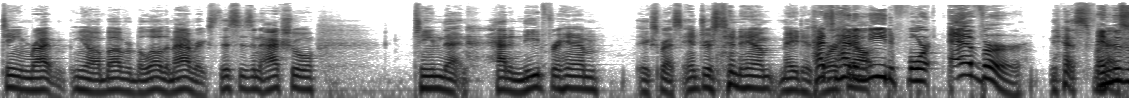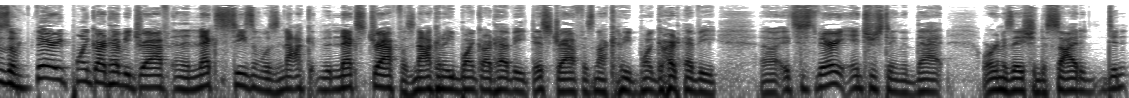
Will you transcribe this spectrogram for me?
team right, you know, above or below the Mavericks. This is an actual team that had a need for him, expressed interest in him, made his Has had a need forever. Yes, And this was a very point guard heavy draft, and the next season was not. The next draft was not going to be point guard heavy. This draft is not going to be point guard heavy. Uh, it's just very interesting that that organization decided didn't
